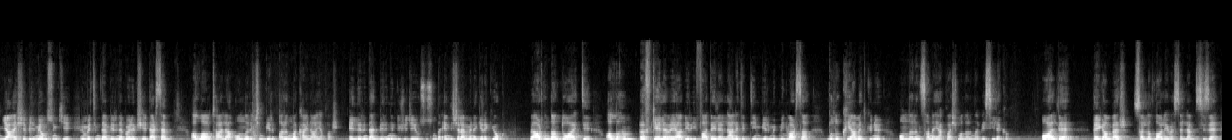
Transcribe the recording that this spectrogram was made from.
ya Ayşe bilmiyor musun ki ümmetimden birine böyle bir şey dersem Allahu Teala onlar için bir arınma kaynağı yapar. Ellerinden birinin düşeceği hususunda endişelenmene gerek yok. Ve ardından dua etti. Allah'ım öfkeyle veya bir ifadeyle lanet ettiğim bir mümin varsa bunu kıyamet günü onların sana yaklaşmalarına vesile kıl. O halde Peygamber sallallahu aleyhi ve sellem size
